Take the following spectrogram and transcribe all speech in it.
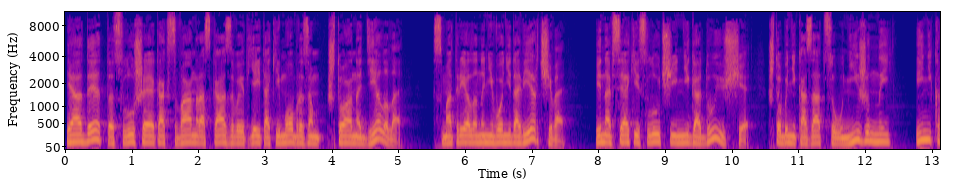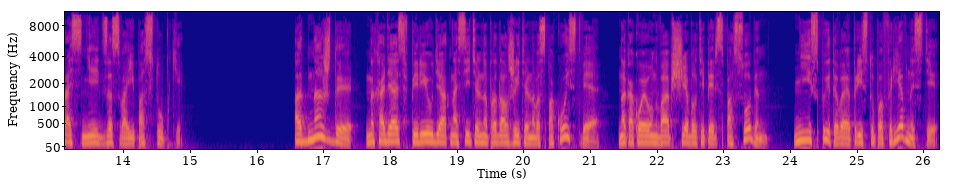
И Адетта, слушая, как Сван рассказывает ей таким образом, что она делала, смотрела на него недоверчиво и на всякий случай негодующе, чтобы не казаться униженной и не краснеть за свои поступки. Однажды, находясь в периоде относительно продолжительного спокойствия, на какое он вообще был теперь способен, не испытывая приступов ревности,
